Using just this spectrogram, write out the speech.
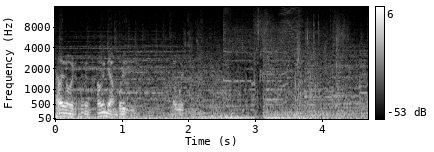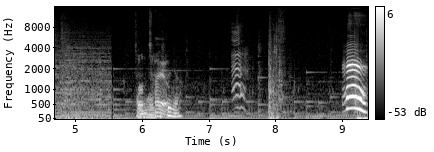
밤에 머리 보면 당연히 안 버리지. 라고 했지. 전 어, 차예요. 어떡하냐? 에.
